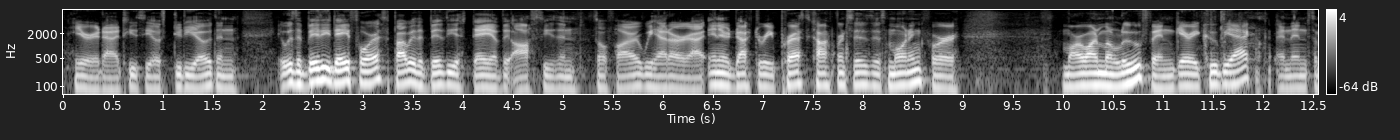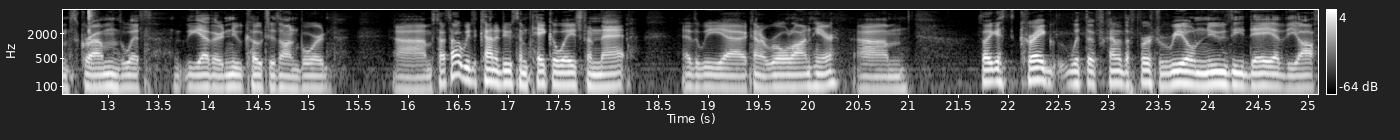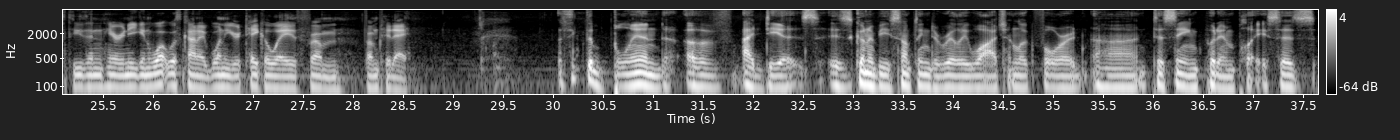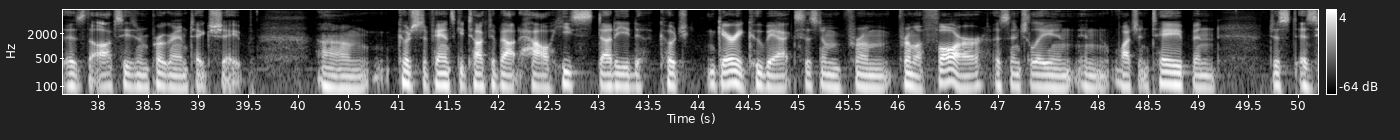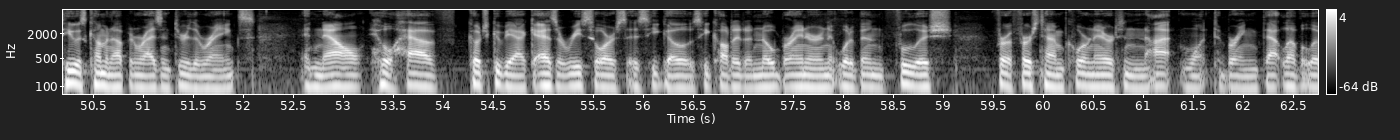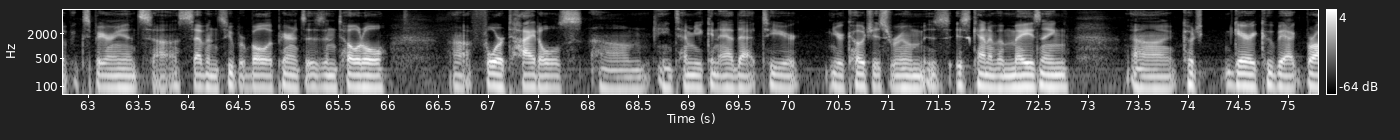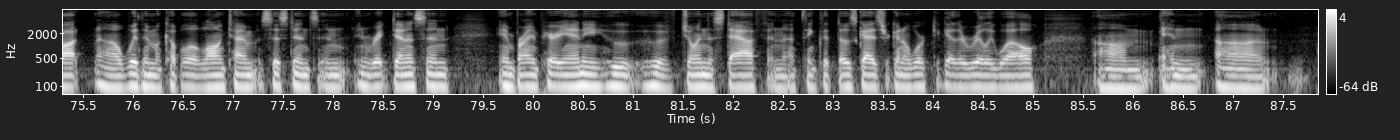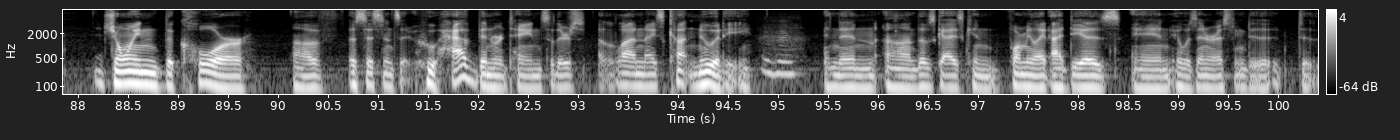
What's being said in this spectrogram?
here at uh, TCO Studios, and it was a busy day for us. Probably the busiest day of the off season so far. We had our uh, introductory press conferences this morning for Marwan Maalouf and Gary Kubiak, and then some scrums with the other new coaches on board. Um, so I thought we'd kind of do some takeaways from that as we uh, kind of roll on here. Um, so I guess Craig, with the kind of the first real newsy day of the off season here in Eagan, what was kind of one of your takeaways from from today? I think the blend of ideas is going to be something to really watch and look forward uh, to seeing put in place as as the off-season program takes shape. Um, Coach Stefanski talked about how he studied Coach Gary Kubiak's system from from afar, essentially, and, and watching tape, and just as he was coming up and rising through the ranks. And now he'll have Coach Kubiak as a resource as he goes. He called it a no-brainer, and it would have been foolish for a first-time coordinator to not want to bring that level of experience. Uh, seven Super Bowl appearances in total uh, four titles. Um, anytime you can add that to your your coach's room is is kind of amazing. Uh, Coach Gary Kubiak brought uh, with him a couple of longtime assistants in, in Rick Dennison and Brian Pariani who who have joined the staff, and I think that those guys are going to work together really well um, and uh, join the core of assistants who have been retained. So there's a lot of nice continuity. Mm-hmm and then uh, those guys can formulate ideas. And it was interesting to to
